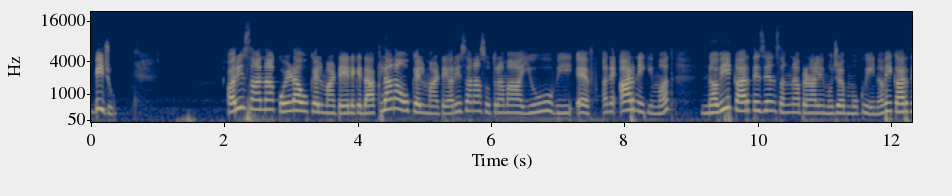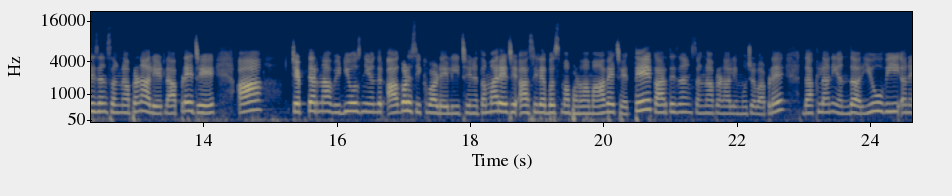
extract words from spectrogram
બીજું અરીસાના કોયડા ઉકેલ માટે એટલે કે દાખલાના ઉકેલ માટે અરીસાના સૂત્રમાં યુ વી એફ અને આરની કિંમત નવી કાર્તેઝિયન સંજ્ઞા પ્રણાલી મુજબ મૂકવી. નવી કાર્તેઝિયન સંજ્ઞા પ્રણાલી એટલે આપણે જે આ ચેપ્ટરના વિડીયોઝની અંદર આગળ શીખવાડેલી છે ને તમારે જે આ સિલેબસમાં ભણવામાં આવે છે તે કાર્તેઝિયન સંજ્ઞા પ્રણાલી મુજબ આપણે દાખલાની અંદર યુ વી અને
